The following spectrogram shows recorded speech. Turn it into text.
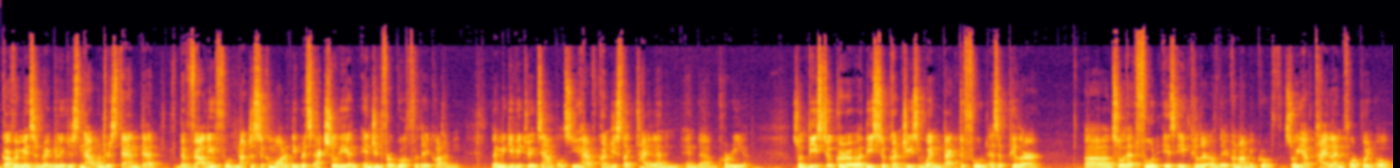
governments and regulators now understand that the value of food not just a commodity, but it's actually an engine for growth for the economy. Let me give you two examples. You have countries like Thailand and, and um, Korea. So these two uh, these two countries went back to food as a pillar uh, so that food is a pillar of the economic growth. So you have Thailand 4.0.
